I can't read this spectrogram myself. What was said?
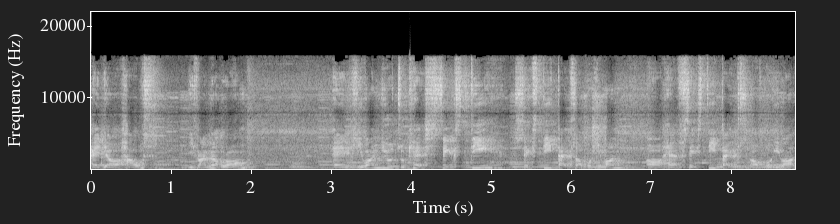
at your house, if I'm not wrong. And he wants you to catch 60, 60 types of Pokemon or have 60 types of Pokemon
